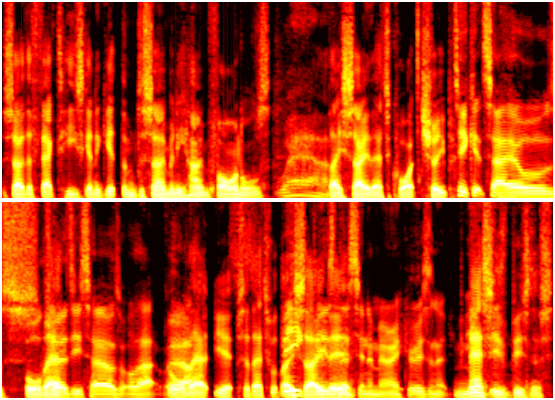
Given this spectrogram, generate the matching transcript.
So the fact he's going to get them to so many home finals, wow, they say that's quite cheap. Ticket sales, all that, jersey sales, all that, wow. all that. Yeah. So that's what Big they say business there. Business in America, isn't it? Big Massive business. business.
